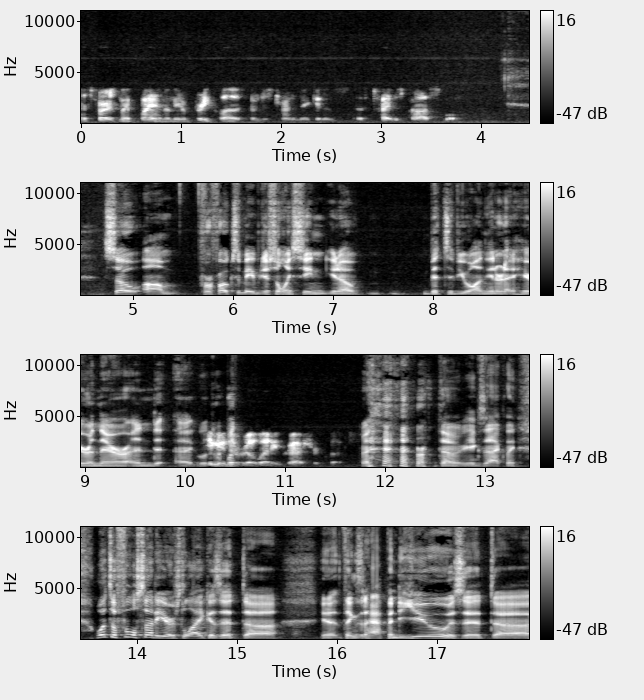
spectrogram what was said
as far as my plan, I mean, I'm pretty close. I'm just trying to make it as, as tight as possible. So, um, for folks that maybe just only seen, you know, bits of you on the internet here and there, and uh, You mean what- the real wedding crasher clips? No, exactly. What's a full set of yours like? Is it uh, you know, things that happen to you? Is it uh,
